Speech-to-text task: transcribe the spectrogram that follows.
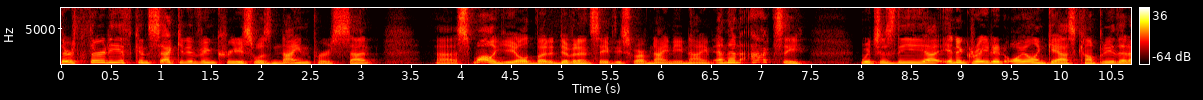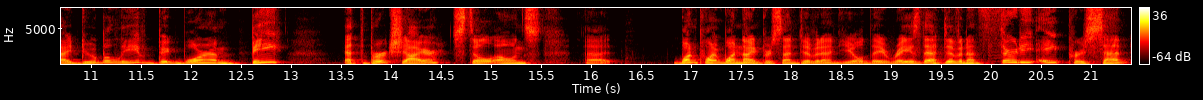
their 30th consecutive increase was 9%. Uh, small yield, but a dividend safety score of 99. And then Oxy, which is the uh, integrated oil and gas company that I do believe Big Warren B at the Berkshire still owns. Uh, 1.19% dividend yield. They raised that dividend 38%.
